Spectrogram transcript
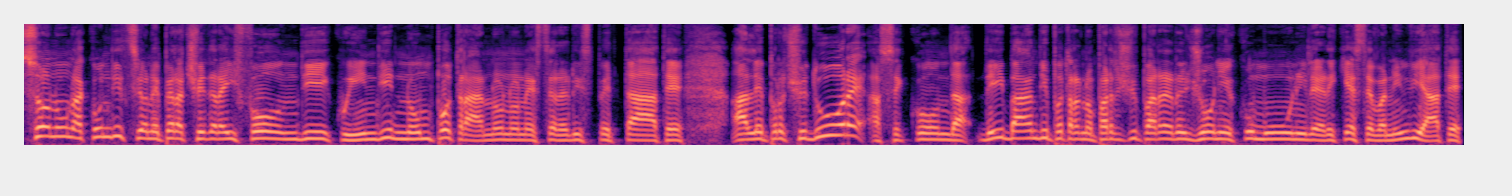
sono una condizione per accedere ai fondi, quindi non potranno non essere rispettate. Alle procedure, a seconda dei bandi, potranno partecipare regioni e comuni. Le richieste vanno inviate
